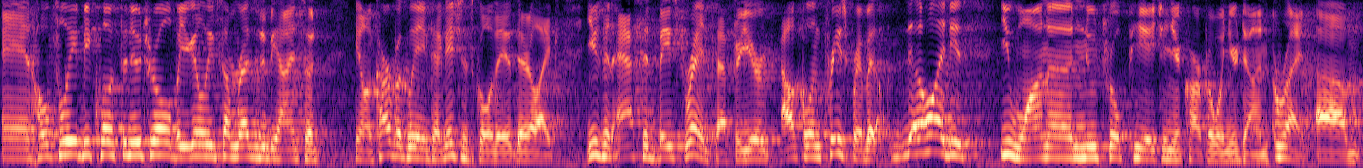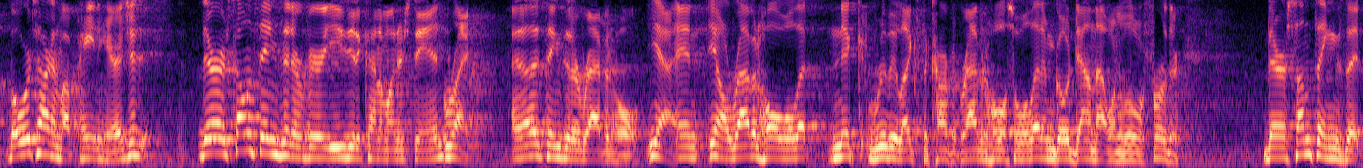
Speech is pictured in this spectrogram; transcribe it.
and hopefully it'd be close to neutral. But you're going to leave some residue behind. So you know, in carpet cleaning technician school, they, they're like use an acid-based rinse after your alkaline pre-spray. But the whole idea is you want a neutral pH in your carpet when you're done. Right. Um, but we're talking about paint here. It's just there are some things that are very easy to kind of understand, Right. And other things that are rabbit hole. Yeah, and you know, rabbit hole. We'll let Nick really likes the carpet rabbit hole, so we'll let him go down that one a little further. There are some things that,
